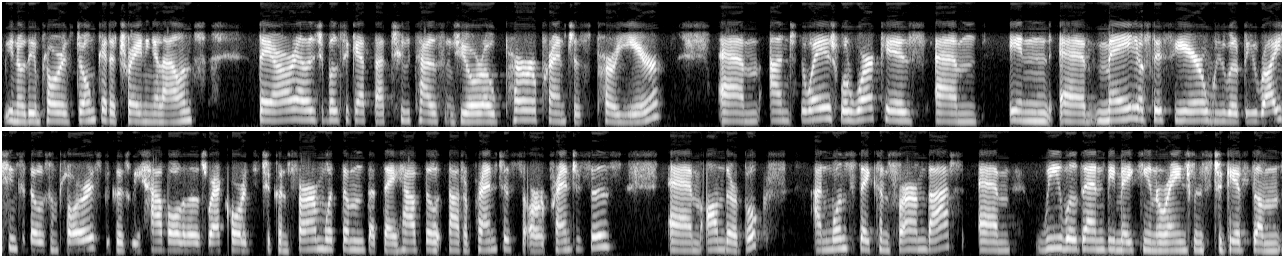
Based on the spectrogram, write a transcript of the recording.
you know, the employers don't get a training allowance. They are eligible to get that 2,000 euro per apprentice per year. Um, and the way it will work is um, in uh, May of this year, we will be writing to those employers because we have all of those records to confirm with them that they have the, that apprentice or apprentices um, on their books. And once they confirm that, um, we will then be making arrangements to give them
